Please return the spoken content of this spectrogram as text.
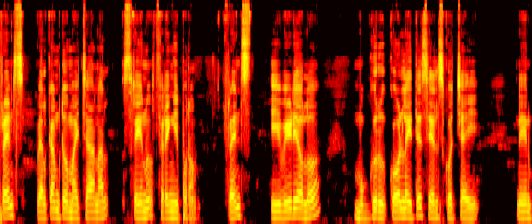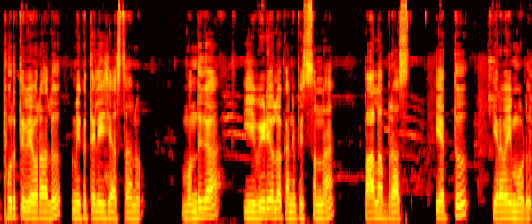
friends welcome to my channel Srinu Firangipuram. Friends ఈ వీడియోలో ముగ్గురు కోళ్ళు అయితే సేల్స్కి వచ్చాయి నేను పూర్తి వివరాలు మీకు తెలియజేస్తాను. ముందుగా ఈ వీడియోలో కనిపిస్తున్న పాలబ్రాస్ ఎత్తు ఇరవై మూడు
